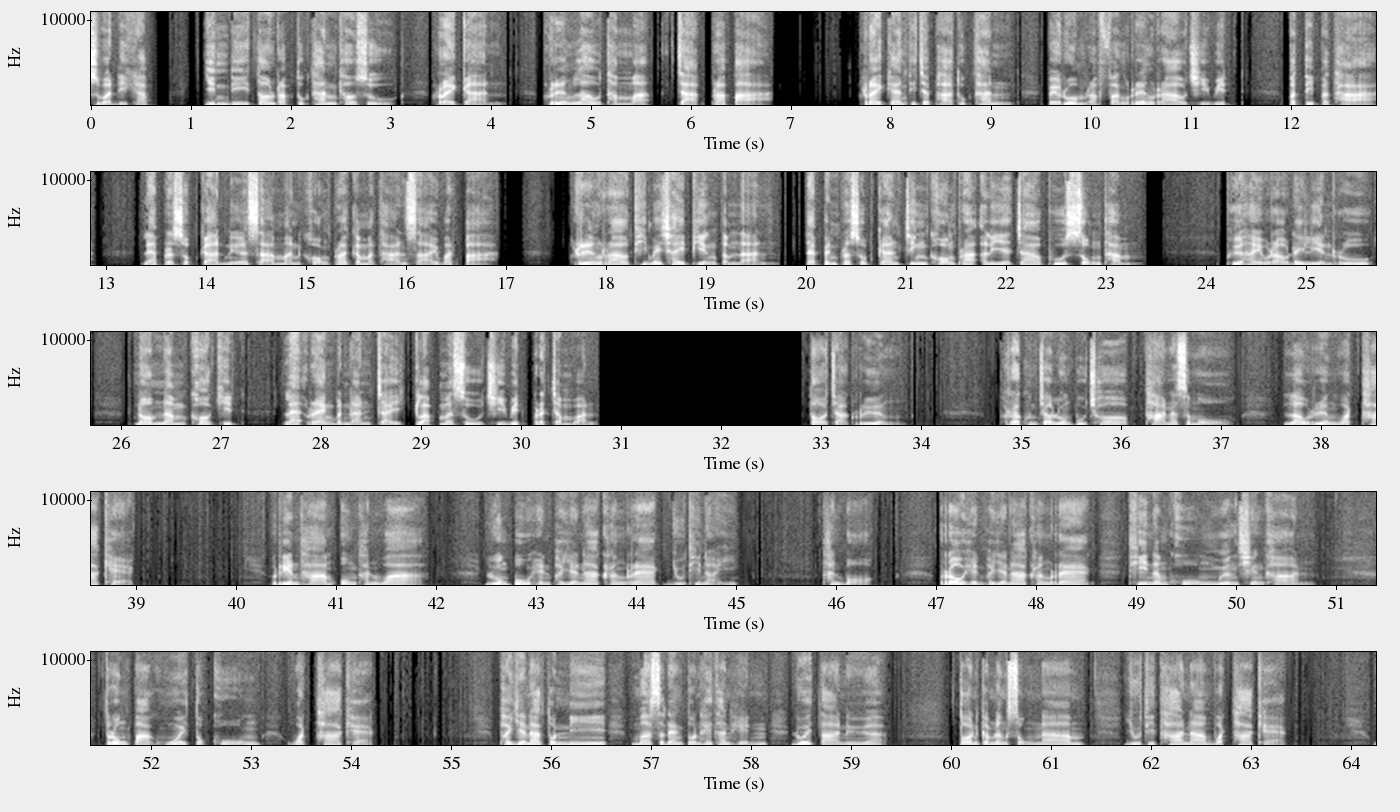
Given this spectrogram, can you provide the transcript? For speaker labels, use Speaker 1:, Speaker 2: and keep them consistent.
Speaker 1: สวัสดีครับ ยินดีต้อนรับทุกท่านเข้าสู่ รายการ เรื่องเล่าธรรมะจากพระป่า รายการที่จะพาทุกท่านไปร่วมรับฟังเรื่องราวชีวิต ปฏิปทา และประสบการณ์เหนือสามัญของพระกรรมฐานสายวัดป่า เรื่องราวที่ไม่ใช่เพียงตำนาน แต่เป็นประสบการณ์จริงของพระอริยเจ้าผู้ทรงธรรม เพื่อให้เราได้เรียนรู้ น้อมนำข้อคิด และแรงบันดาลใจกลับมาสู่ชีวิตประจำวัน
Speaker 2: ต่อจากเรื่อง พระคุณเจ้าหลวงปู่ชอบ ฐานสโม เล่าเรื่องวัดท่าแขก เรียนถามองค์ท่านว่า หลวงปู่เห็นพญานาคครั้งแรกอยู่ที่ไหน ท่านบอก เราเห็นพญานาคครั้งแรกที่น้ำโขงเมืองเชียงคาน ตรงปากห้วยตกโขง วัดท่าแขก พญานาคตนนี้มาแสดงตนให้ท่านเห็นด้วยตาเนื้อ ตอนกำลังส่งน้ำอยู่ที่ท่าน้ำวัดท่าแขก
